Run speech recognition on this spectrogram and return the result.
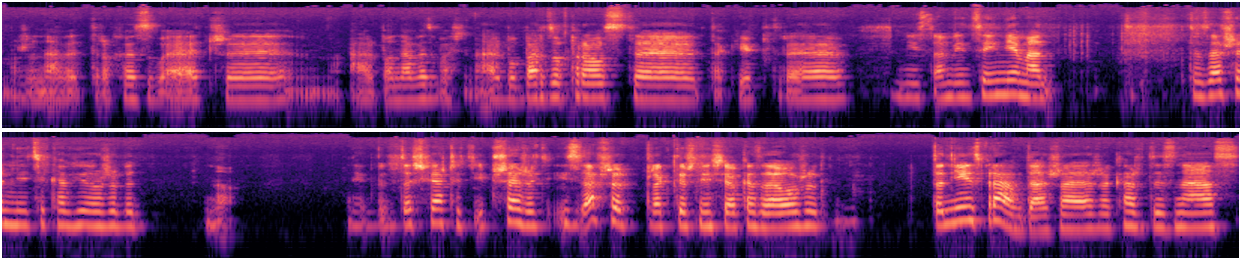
może nawet trochę złe, czy albo nawet właśnie, albo bardzo proste, takie, które nic tam więcej nie ma. To zawsze mnie ciekawiło, żeby no, jakby doświadczyć i przeżyć. I zawsze praktycznie się okazało, że to nie jest prawda, że, że każdy z nas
